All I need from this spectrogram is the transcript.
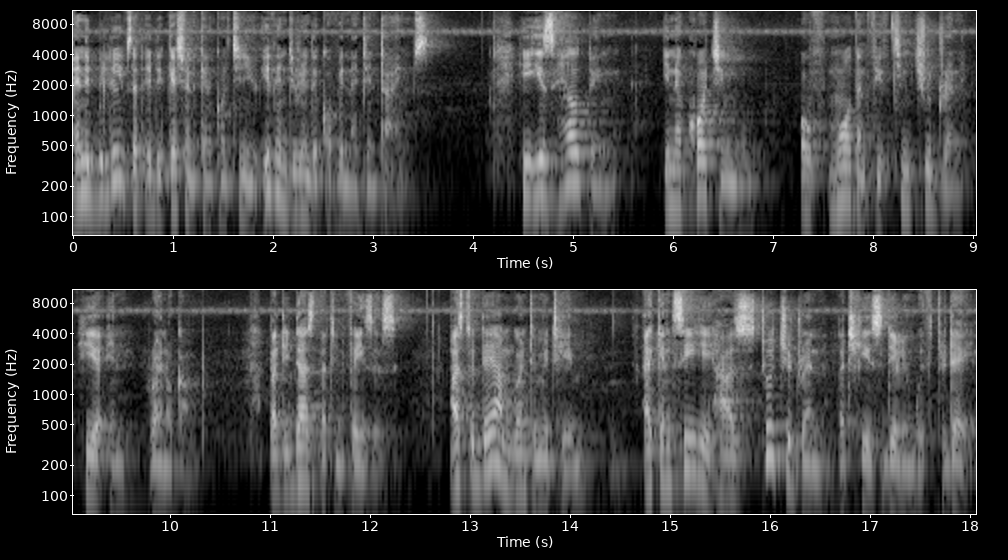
and he believes that education can continue even during the COVID 19 times. He is helping in a coaching of more than 15 children here in Rhino Camp. But he does that in phases. As today I'm going to meet him, I can see he has two children that he is dealing with today.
